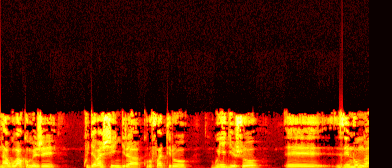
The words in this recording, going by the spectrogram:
ntabwo bakomeje kujya bashingira ku rufatiro rw'inyigisho z'intumwa.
